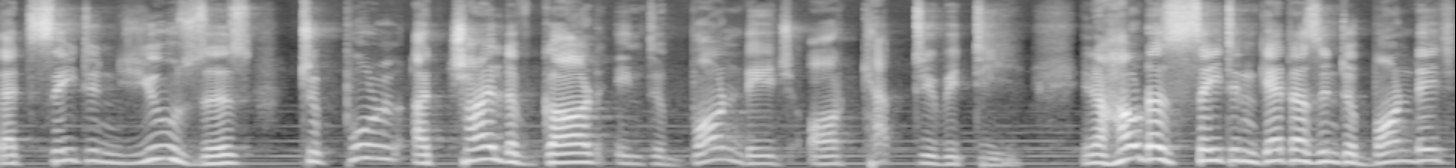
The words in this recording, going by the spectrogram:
that Satan uses to pull a child of God into bondage or captivity. You know, how does Satan get us into bondage?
